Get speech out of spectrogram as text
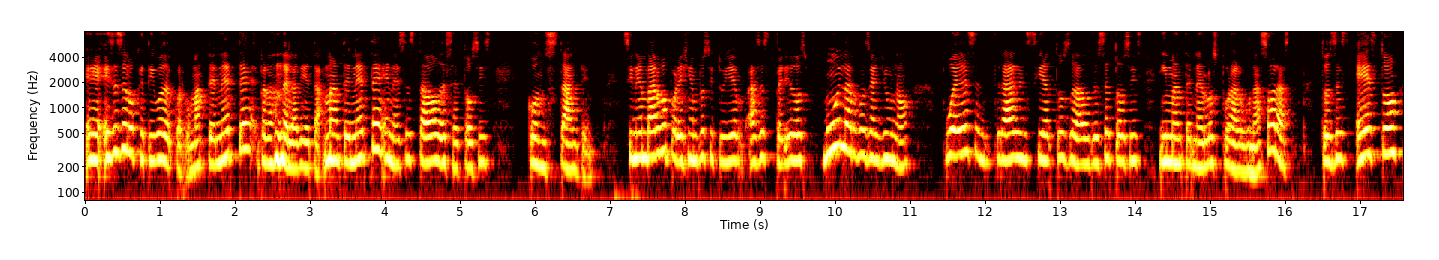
Eh, ese es el objetivo del cuerpo, mantenerte, perdón, de la dieta, mantenerte en ese estado de cetosis constante. Sin embargo, por ejemplo, si tú haces periodos muy largos de ayuno, puedes entrar en ciertos grados de cetosis y mantenerlos por algunas horas. Entonces, esto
